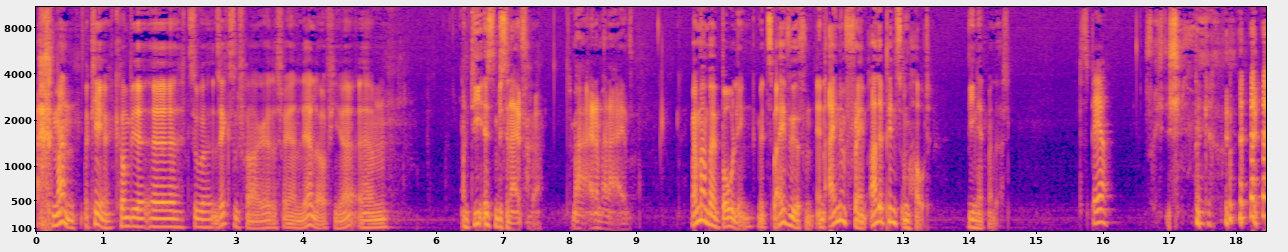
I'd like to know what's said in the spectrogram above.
Ach Mann, okay, kommen wir äh, zur sechsten Frage. Das war ja ein Leerlauf hier. Ähm, und die ist ein bisschen einfacher. Mal eine meiner Einser. Wenn man beim Bowling mit zwei Würfen in einem Frame alle Pins umhaut, wie nennt man das? Das Bär. Das ist richtig. Danke.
